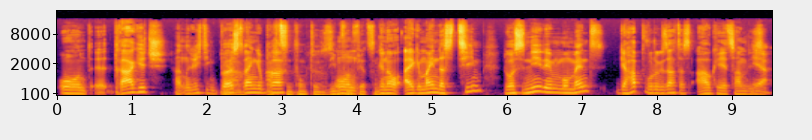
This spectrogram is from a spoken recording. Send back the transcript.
Und äh, Dragic hat einen richtigen Burst Ja, reingebracht. 18 Punkte, 7 von Und 14. genau, allgemein das Team, du hast nie den Moment gehabt, wo du gesagt hast, ah, okay, jetzt haben wir es. Ja.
